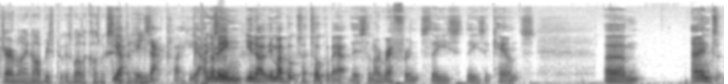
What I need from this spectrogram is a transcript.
Jeremiah Narby's book as well, The Cosmic Serpent. Yeah, exactly. Yeah, and I mean, you know, in my books I talk about this and I reference these these accounts. Um, and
